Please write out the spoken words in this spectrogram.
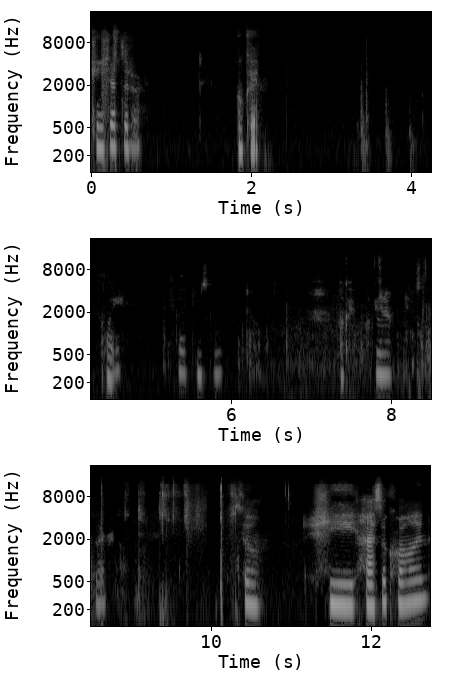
Can you shut the door? Okay. Wait. I feel like he's gonna. Okay, you know, whatever. So, she has to crawl in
